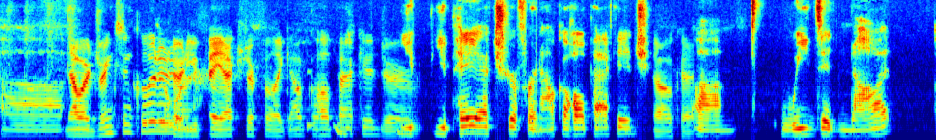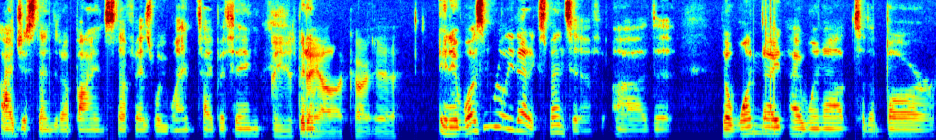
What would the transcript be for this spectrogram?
Uh, Now are drinks included, or do you pay extra for like alcohol package? Or you you pay extra for an alcohol package. oh, okay. Um, we did not. I just ended up buying stuff as we went, type of thing. so you just but pay it- a la carte. Yeah. and it wasn't really that expensive. Uh, the the one night I went out to the bar,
